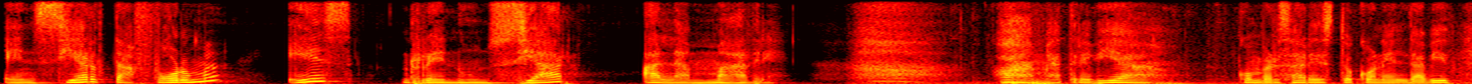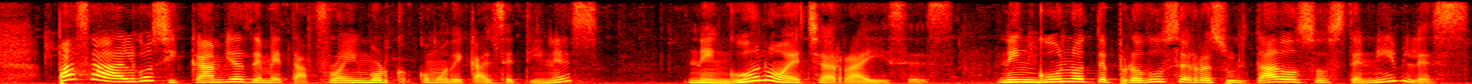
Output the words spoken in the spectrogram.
En cierta forma es renunciar a la madre. me atreví a conversar esto con el David. ¿Pasa algo si cambias de metaframework como de calcetines? Ninguno echa raíces. Ninguno te produce resultados sostenibles.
